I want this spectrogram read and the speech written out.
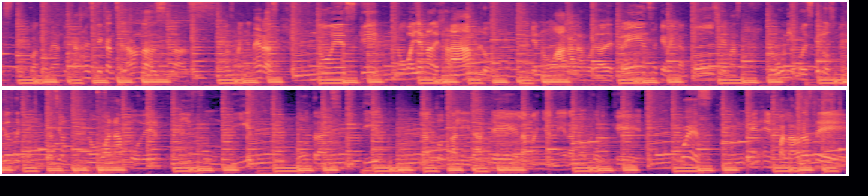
este, cuando vean de que, ah, es que cancelaron las, las, las mañaneras, no es que no vayan a dejar a AMLO, que no haga la rueda de prensa, que vengan todos y demás. Lo único es que los medios de comunicación no van a poder palabras de,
